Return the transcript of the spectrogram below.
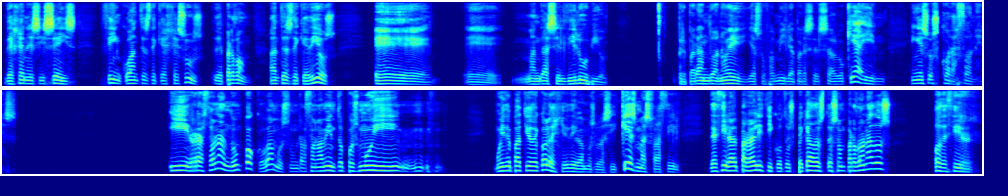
De Génesis 6.5, antes de que Jesús, de, perdón, antes de que Dios eh, eh, mandase el diluvio, preparando a Noé y a su familia para ser salvo. ¿Qué hay en, en esos corazones? Y razonando un poco, vamos, un razonamiento pues muy muy de patio de colegio, digámoslo así. ¿Qué es más fácil? ¿Decir al paralítico tus pecados te son perdonados? ¿O decir,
